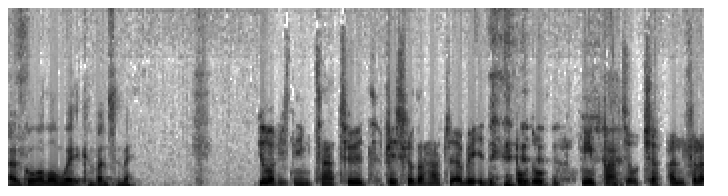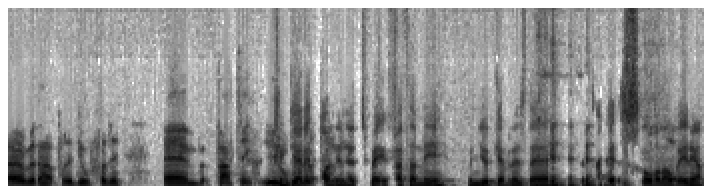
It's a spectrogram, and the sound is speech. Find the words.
it would go a long way to convincing me. You'll have his name tattooed if he scored a hat trick away to Bodo. Me and Patrick will chip in for it about that for a deal for you. Um, but Patrick, you, you can get it done on the 25th of May when you're giving us the, the tickets over in Albania.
